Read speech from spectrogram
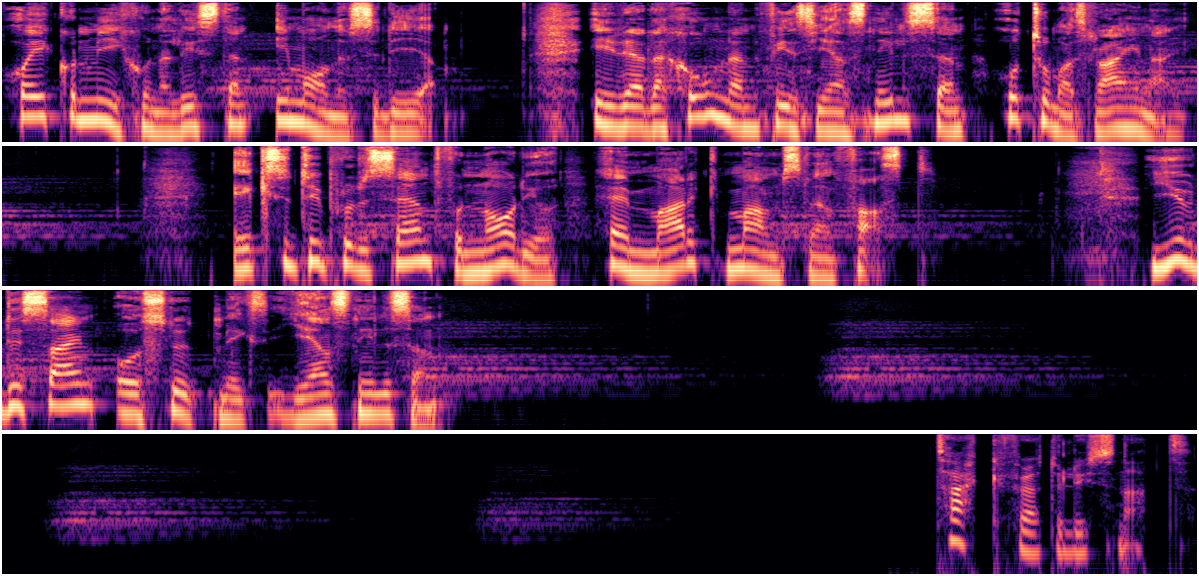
och ekonomijournalisten Emanuel Sedia. I redaktionen finns Jens Nilsen och Thomas Ragnar. Exekutiv producent för Nordio är Mark Malmström Fast. Ljuddesign och slutmix Jens Nilsen. Tack för att du lyssnat.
